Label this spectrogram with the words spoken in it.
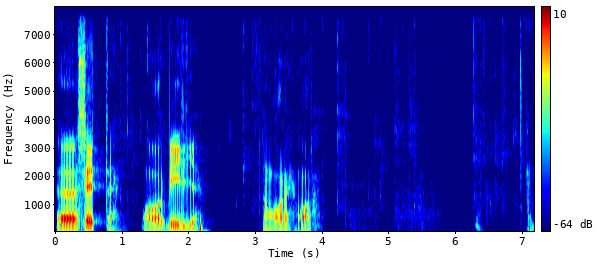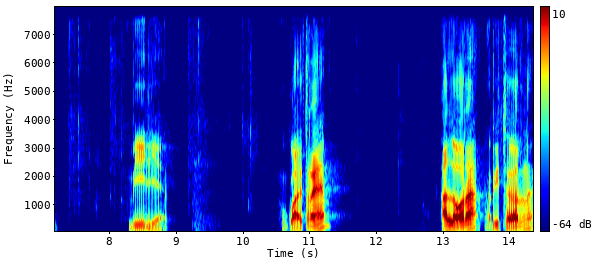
eh, 7 or biglie non ore, ora. Biglie uguale 3 allora return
